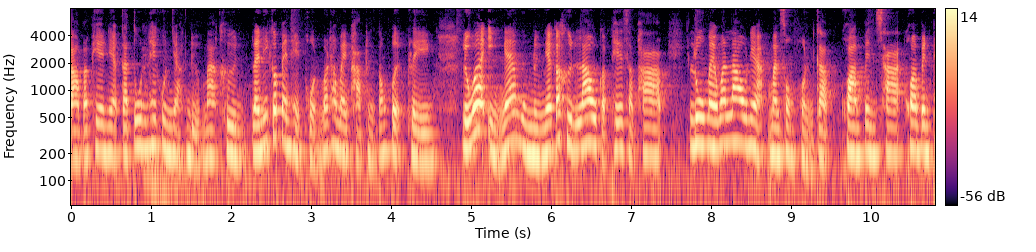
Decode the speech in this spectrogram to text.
บางประเภทเนี่ยกระตุ้นให้คุณอยากดื่มมากขึ้น และนี่ก็เป็นเหตุผลว่าทำไมผับถึงต้องเปิดเพลง หรือว่าอีกแง่มุมหนึ่งเนี่ยก็คือเล่ากับเพศสภาพ รู้ไหมว่าเล่าเนี่ยมันส่งผลกับความเป็นชาความเป็นเพ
